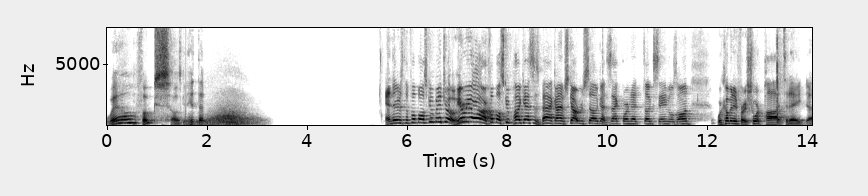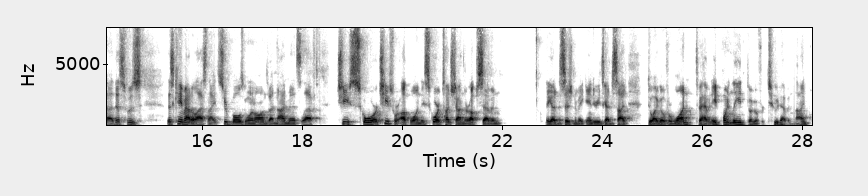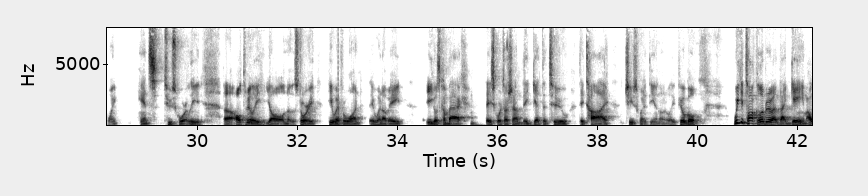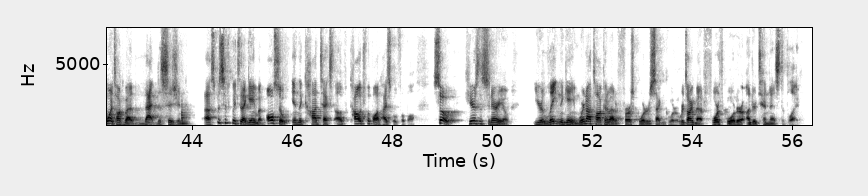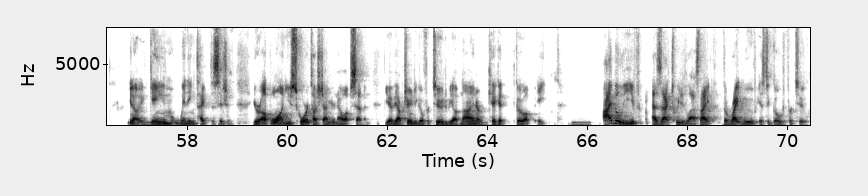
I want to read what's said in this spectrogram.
Well, folks, I was going to hit that. And there's the Football Scoop intro. Here we are. Football Scoop podcast is back. I am Scott Roussel. Got Zach Barnett, Doug Samuels on. We're coming in for a short pod today. Uh, this was this came out of last night. Super Bowl's going on. There's about nine minutes left. Chiefs score. Chiefs were up one. They score a touchdown. They're up seven. They got a decision to make. Andy Reid's got to decide: Do I go for one to have an eight point lead? Do I go for two to have a nine point hence two score lead. Uh, ultimately, y'all all know the story. He went for one. They went up eight. Eagles come back. They score touchdown. They get the two. They tie. Chiefs win at the end on a late field goal. We could talk a little bit about that game. I want to talk about that decision uh, specifically to that game, but also in the context of college football and high school football. So here's the scenario. You're late in the game. We're not talking about a first quarter, second quarter. We're talking about fourth quarter, under 10 minutes to play you know, a game winning type decision. You're up one, you score a touchdown, you're now up seven. You have the opportunity to go for two, to be up nine, or kick it, go up eight. I believe, as Zach tweeted last night, the right move is to go for two.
